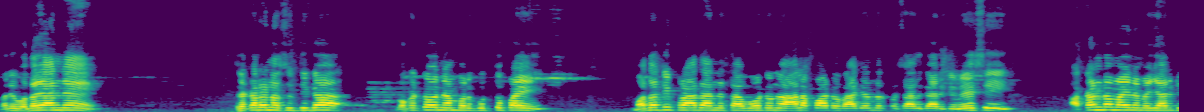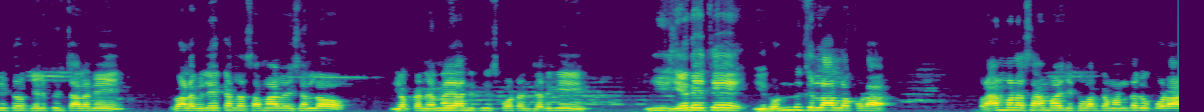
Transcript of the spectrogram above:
మరి ఉదయాన్నే త్రికరణ శుద్ధిగా ఒకటో నెంబర్ గుర్తుపై మొదటి ప్రాధాన్యత ఓటును ఆలపాటు రాజేంద్ర ప్రసాద్ గారికి వేసి అఖండమైన మెజారిటీతో గెలిపించాలని ఇవాళ విలేకరుల సమావేశంలో ఈ యొక్క నిర్ణయాన్ని తీసుకోవటం జరిగి ఈ ఏదైతే ఈ రెండు జిల్లాల్లో కూడా బ్రాహ్మణ సామాజిక వర్గం అందరూ కూడా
